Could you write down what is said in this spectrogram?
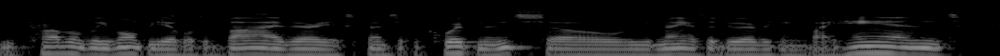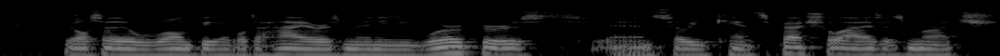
you probably won't be able to buy very expensive equipment, so you may have to do everything by hand you also won't be able to hire as many workers, and so you can't specialize as much.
